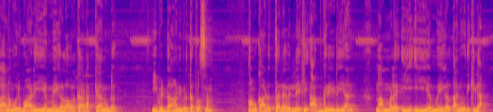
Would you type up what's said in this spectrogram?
കാരണം ഒരുപാട് ഇ എം ഐകൾ അവർക്ക് അടയ്ക്കാനുണ്ട്. ഇവിടാണ് ഇവിടുത്തെ പ്രശ്നം. നമുക്ക് അടുത്ത ലെവലിലേക്ക് അപ്ഗ്രേഡ് ചെയ്യാൻ നമ്മളെ ഈ ഇ എം ഐകൾ അനുവദിക്കില്ല.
